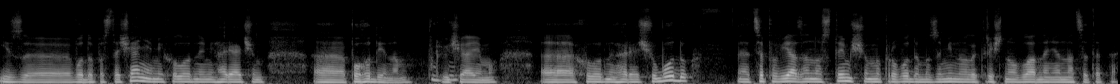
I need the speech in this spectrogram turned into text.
із е, водопостачанням і холодним і гарячим е, по годинам включаємо холодну і гарячу воду. Це пов'язано з тим, що ми проводимо заміну електричного обладнання на ЦТП.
